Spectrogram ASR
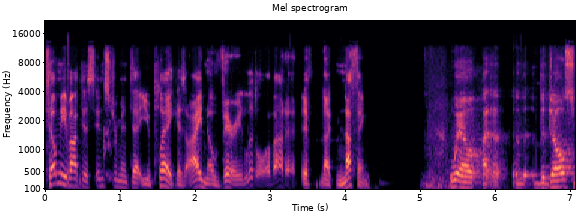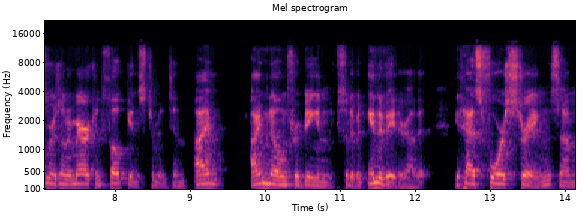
tell me about this instrument that you play because I know very little about it, if like nothing. Well, uh, the, the dulcimer is an American folk instrument, and I'm I'm known for being an, sort of an innovator of it. It has four strings, um,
